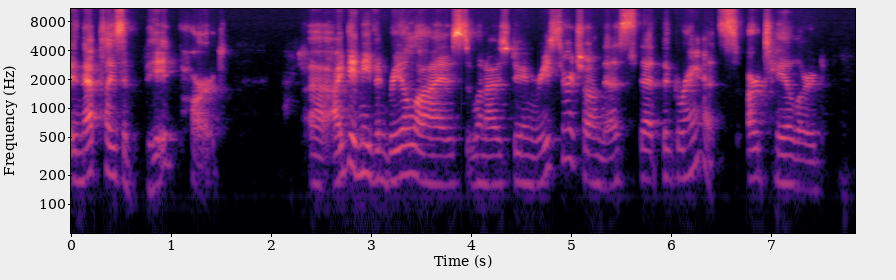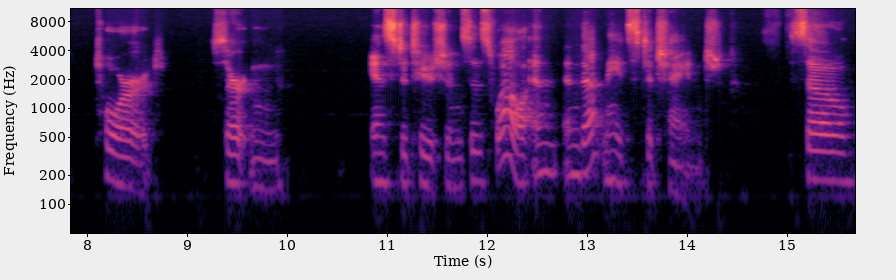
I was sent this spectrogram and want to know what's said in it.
and that plays a big part. Uh, I didn't even realize when I was doing research on this that the grants are tailored toward certain institutions as well. And, and that needs to change. So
